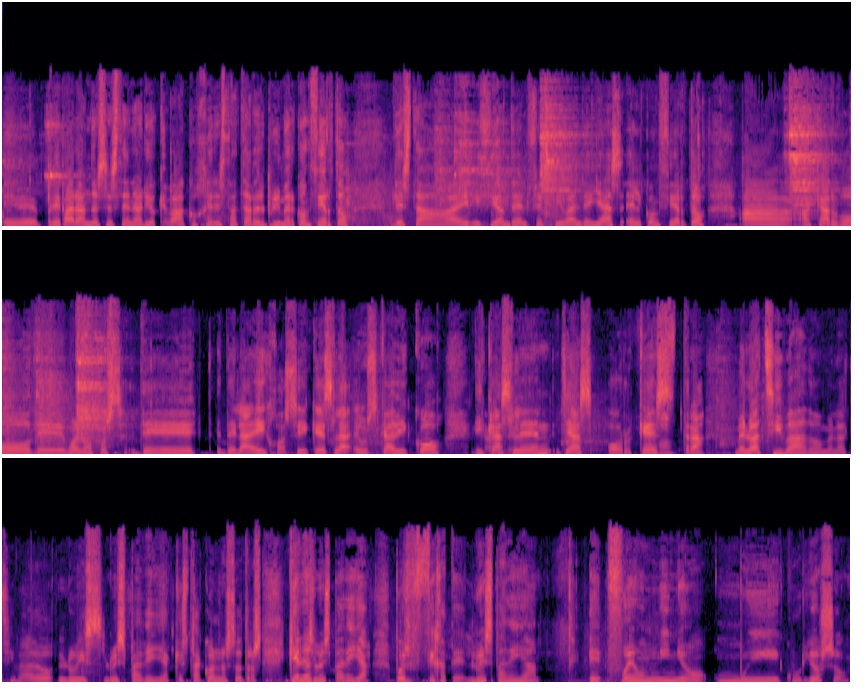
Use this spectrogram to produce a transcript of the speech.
eh, preparando ese escenario que va a acoger esta tarde el primer concierto de esta edición del Festival de Jazz, el concierto a, cargo de, bueno, pues de, la EIJO, sí, que es la Euskadico y Caslen Jazz Orquestra. Me lo ha chivado, me lo ha chivado Luis, Luis Padilla, que está con nosotros. ¿Quién es Luis Padilla? Pues fíjate, Luis Padilla eh, fue un niño muy curioso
